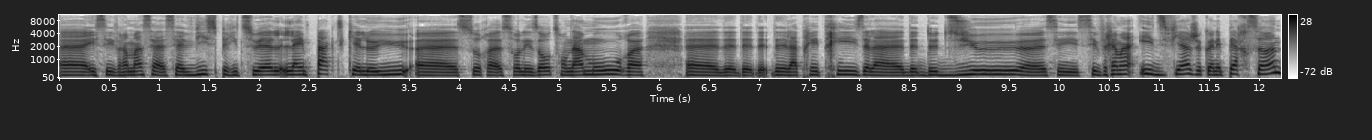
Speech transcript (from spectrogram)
Euh, et c'est vraiment sa, sa vie spirituelle, l'impact qu'elle a eu euh, sur, sur les autres, son amour euh, de, de, de, de la prêtrise, de, la, de, de Dieu. C'est vraiment édifiant. Je connais personne,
